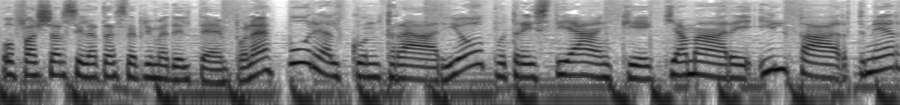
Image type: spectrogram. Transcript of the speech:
o fasciarsi la testa prima del tempo, né? Oppure al contrario, potresti anche chiamare il partner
